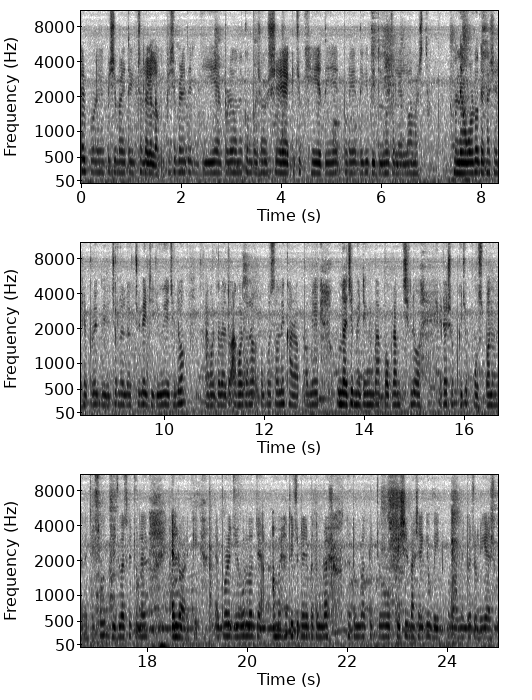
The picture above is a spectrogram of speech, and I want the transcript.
এরপরে পিসির বাড়িতে চলে গেলাম। পিসির বাড়িতে গিয়ে, এরপরে অনেকক্ষণ বসে বসে কিছু খেয়ে দিয়ে, এরপরে দেখি দিদিও চলে এলো আমার। মানে ওরও দেখা শেষের পরে চলে এলো অ্যাকচুয়ালি জিজু গিয়েছিল। আগরতলায়। তো আগরতলার অবস্থা অনেক খারাপ। বলে ওনার যে মিটিং বা প্রোগ্রাম ছিল, এটা সব কিছু পোস্টপন হয়ে গেছে। সো জিজু আজকে চলে এলো আর কি। এরপরে জিজু বলল যে, আমার সাথেই চলে যাবে তোমরা। তো তোমরা কিছু পিসির বাসায় গিয়ে ওয়েট করো, আমি তো চলে গিয়ে আসব।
